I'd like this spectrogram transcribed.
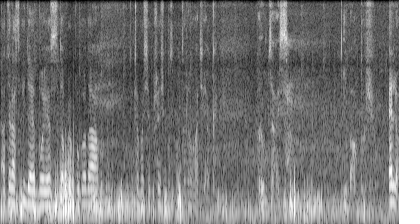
A teraz idę, bo jest dobra pogoda. Trzeba się przejść, pospacerować jak Rumcajs Bartouche. Hello.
